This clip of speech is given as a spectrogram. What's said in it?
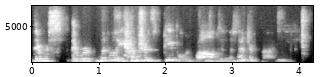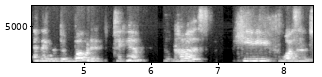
There was there were literally hundreds of people involved in this enterprise, and they were devoted to him because he wasn't.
